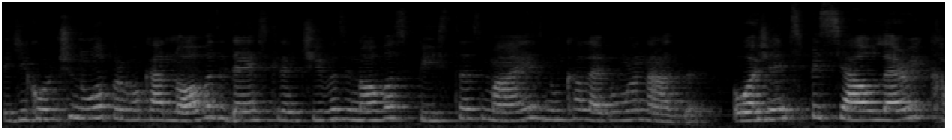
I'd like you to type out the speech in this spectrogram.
e que continua a provocar novas ideias criativas e novas pistas, mas nunca levam a nada. O agente especial Larry Carr,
